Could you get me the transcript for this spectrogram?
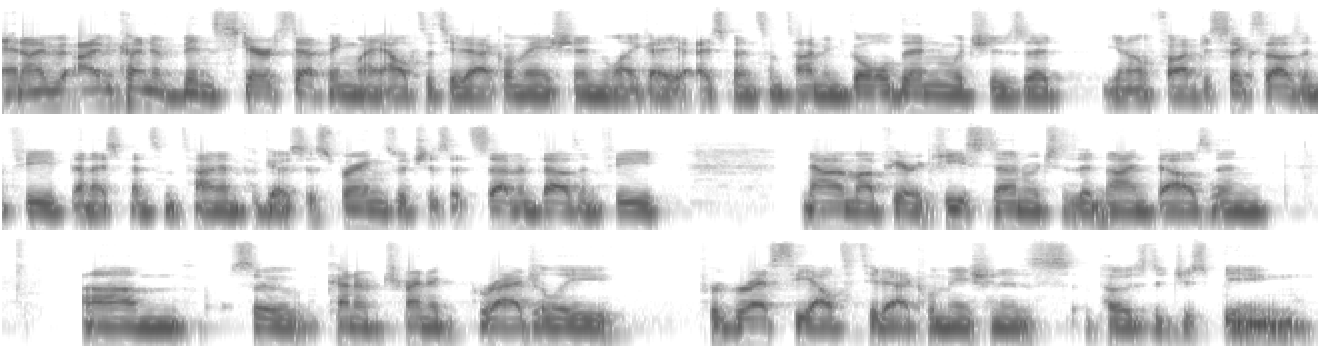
and I've I've kind of been stair stepping my altitude acclimation. Like I, I spent some time in Golden, which is at you know five to six thousand feet. Then I spent some time in Pagosa Springs, which is at seven thousand feet. Now I'm up here at Keystone, which is at nine thousand. Um, so kind of trying to gradually progress the altitude acclimation as opposed to just being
